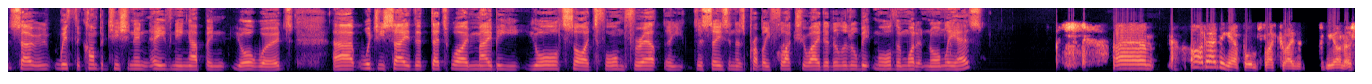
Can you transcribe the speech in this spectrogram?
so with the competition and evening up in your words, uh, would you say that that's why maybe your side's form throughout the, the season has probably fluctuated a little bit more than what it normally has? Um, I don't think our form's fluctuated, to be honest.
